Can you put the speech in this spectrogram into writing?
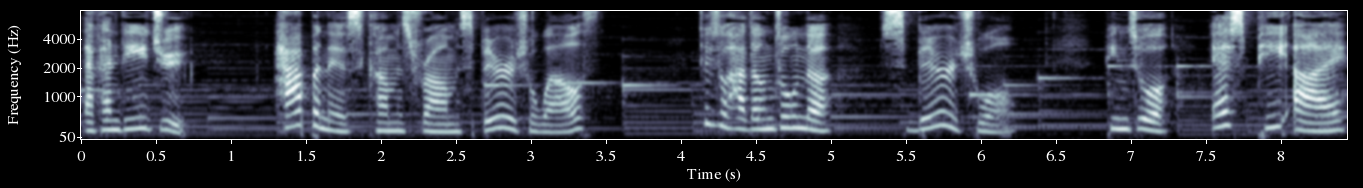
来看第一句，Happiness comes from spiritual wealth。这句话当中的 spiritual 拼作 s p i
